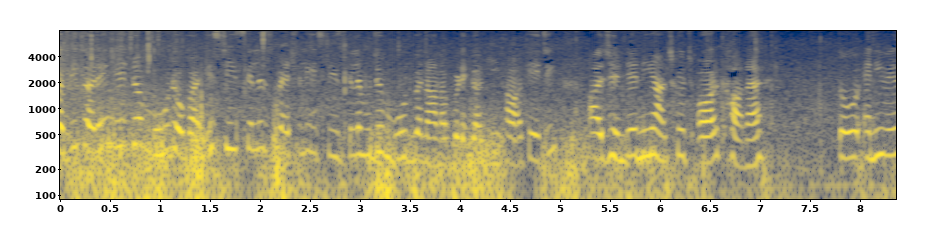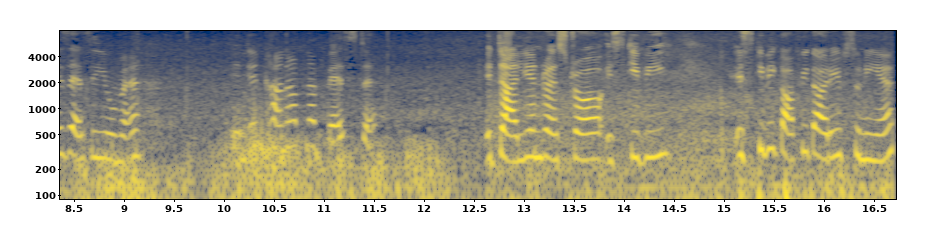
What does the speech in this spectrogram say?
कभी करेंगे जब मूड होगा। इस चीज़ के लिए स्पेशली इस चीज़ के लिए मुझे मूड बनाना पड़ेगा कि हाँ के जी आज इंडियन नहीं आज कुछ और खाना है। तो एनीवेज ऐसी ही हूँ मैं। इंडियन खाना अपना बेस्ट है। इटालियन रेस्टोरेंट इसकी भी इसकी भी काफ़ी तारीफ़ सुनी है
